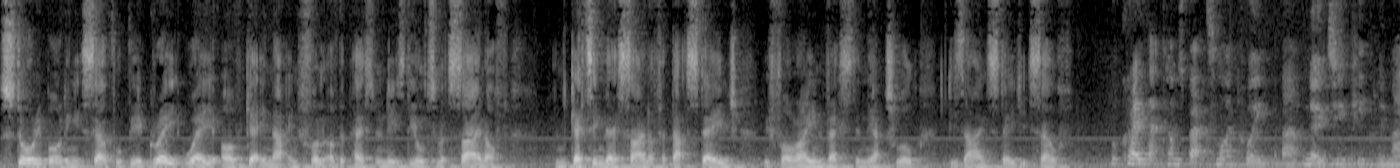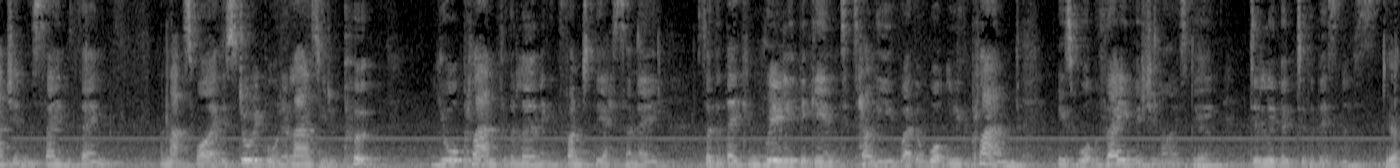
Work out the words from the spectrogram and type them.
storyboarding itself will be a great way of getting that in front of the person who needs the ultimate sign-off and getting their sign-off at that stage before I invest in the actual design stage itself. Well, Craig, that comes back to my point about no two people imagine the same thing. And that's why the storyboard allows you to put your plan for the learning in front of the SME so that they can really begin to tell you whether what you've planned is what they visualise being delivered to the business. Yeah,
